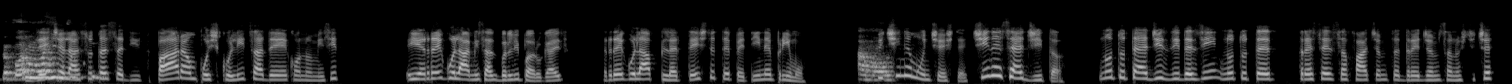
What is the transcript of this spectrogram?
pe formă 10% să dispară în pușculița de economisit. E regula, mi s-a zbârlit părul, guys. Regula plătește-te pe tine primul. am Pe auzit. cine muncește? Cine se agită? Nu tu te agiți zi de zi? Nu tu te tresezi să facem, să dregem, să nu știu ce?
